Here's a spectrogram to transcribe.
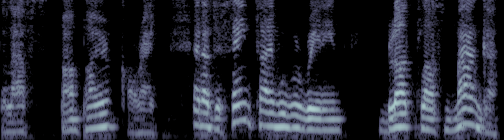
The Last Vampire, correct? And at the same time, we were reading Blood Plus manga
